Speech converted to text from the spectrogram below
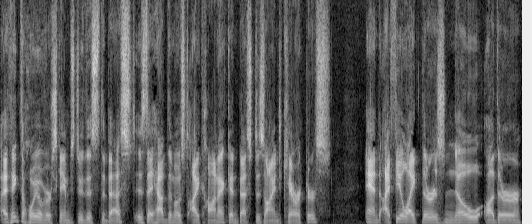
I think the Hoyoverse games do this the best is they have the most iconic and best designed characters, and I feel like there is no other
